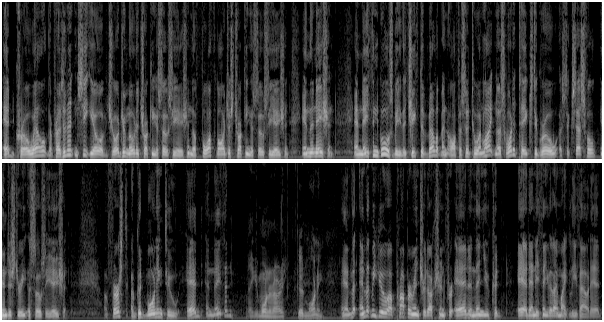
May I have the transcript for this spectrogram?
Ed Crowell, the president and CEO of Georgia Motor Trucking Association, the fourth largest trucking association in the nation, and Nathan Goolsby, the chief development officer, to enlighten us what it takes to grow a successful industry association. Uh, first, a good morning to Ed and Nathan. Hey, good morning, Artie. Good morning. And, and let me do a proper introduction for Ed, and then you could add anything that I might leave out, Ed.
